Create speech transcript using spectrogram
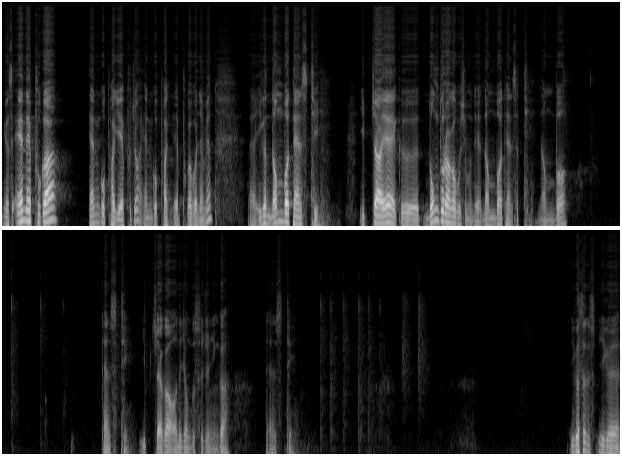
그래서 NF가 N 곱하기 F죠. N 곱하기 F가 뭐냐면 이건 넘버 덴시티 입자의 그 농도라고 보시면 돼요. 넘버 덴시티, 넘버 density 입자가 어느 정도 수준인가 density 이것은 이게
